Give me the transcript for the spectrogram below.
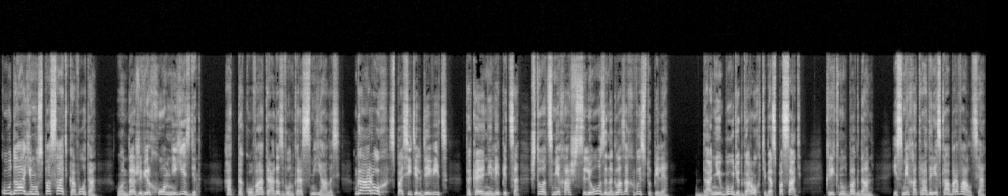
Куда ему спасать кого-то? Он даже верхом не ездит. От такого отрада звонко рассмеялась. «Горох, спаситель девиц!» Такая нелепица, что от смеха аж слезы на глазах выступили. «Да не будет горох тебя спасать!» — крикнул Богдан, и смех отрады резко оборвался.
